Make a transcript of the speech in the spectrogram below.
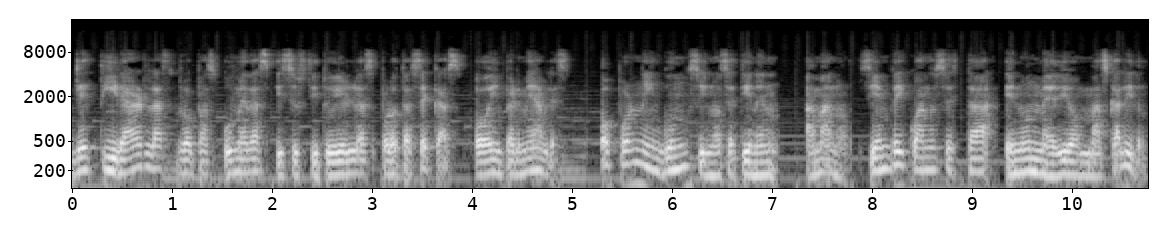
retirar las ropas húmedas y sustituirlas por otras secas o impermeables, o por ningún si no se tienen a mano, siempre y cuando se está en un medio más cálido.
